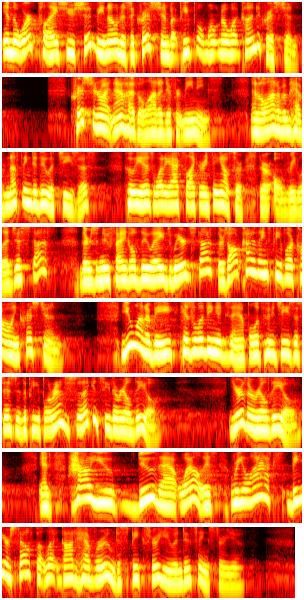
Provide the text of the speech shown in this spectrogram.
In the workplace, you should be known as a Christian, but people won't know what kind of Christian. Christian right now has a lot of different meanings, and a lot of them have nothing to do with Jesus who he is, what he acts like, or anything else. There, there are old religious stuff. There's newfangled, new age weird stuff. There's all kind of things people are calling Christian. You want to be his living example of who Jesus is to the people around you so they can see the real deal. You're the real deal. And how you do that well is relax, be yourself, but let God have room to speak through you and do things through you.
